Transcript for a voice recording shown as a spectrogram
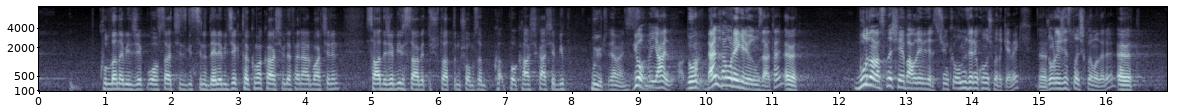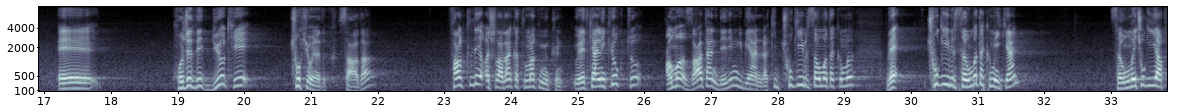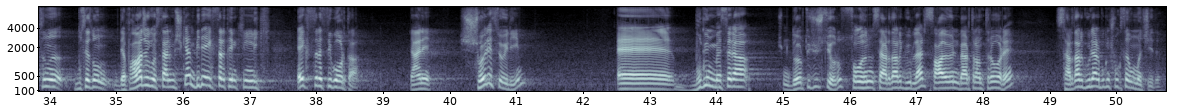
kullanabilecek, bu offside çizgisini delebilecek takıma karşı bile Fenerbahçe'nin sadece bir isabetli şut attırmış olması ka- karşı karşıya bir buyur hemen. Yok yani Doğru. ben de tam oraya geliyordum zaten. Evet. Buradan aslında şeye bağlayabiliriz. Çünkü onun üzerine konuşmadık yemek. Evet. Jorge Jesus'un açıklamaları. Evet. Ee, hoca de, diyor ki çok iyi oynadık sahada. Farklı açılardan katılmak mümkün. Üretkenlik yoktu ama zaten dediğim gibi yani rakip çok iyi bir savunma takımı ve çok iyi bir savunma takımı iken savunmayı çok iyi yaptığını bu sezon defalarca göstermişken bir de ekstra temkinlilik, ekstra sigorta. Yani şöyle söyleyeyim. Ee, bugün mesela şimdi 4-3-3 diyoruz. Sol ön Serdar Gürler, sağ ön Bertrand Traore. Serdar Gürler bugün çok savunmacıydı.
